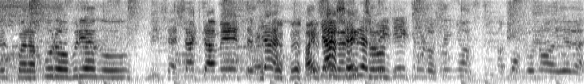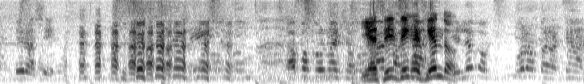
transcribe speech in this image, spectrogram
Es para puro briago. Dice Exactamente, ya. Ya el Nelson. ridículo, señor. ¿A poco no era, era así? ¿A poco no ha hecho? Y así sigue acá, siendo. Y luego, ahora para acá.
